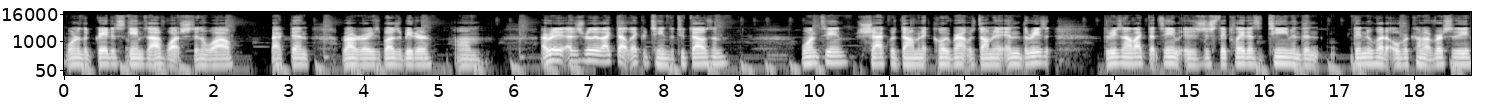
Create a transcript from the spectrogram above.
one of the greatest games I've watched in a while. Back then, Robert Horry's buzzer beater. Um, I really, I just really like that Laker team, the 2001 team. Shaq was dominant, Kobe Bryant was dominant, and the reason, the reason I like that team is just they played as a team, and then they knew how to overcome adversity,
